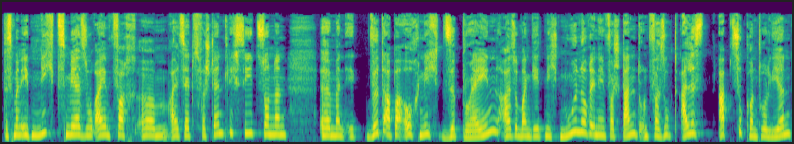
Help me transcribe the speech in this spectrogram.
dass man eben nichts mehr so einfach ähm, als selbstverständlich sieht, sondern äh, man wird aber auch nicht the brain, also man geht nicht nur noch in den Verstand und versucht alles abzukontrollieren,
